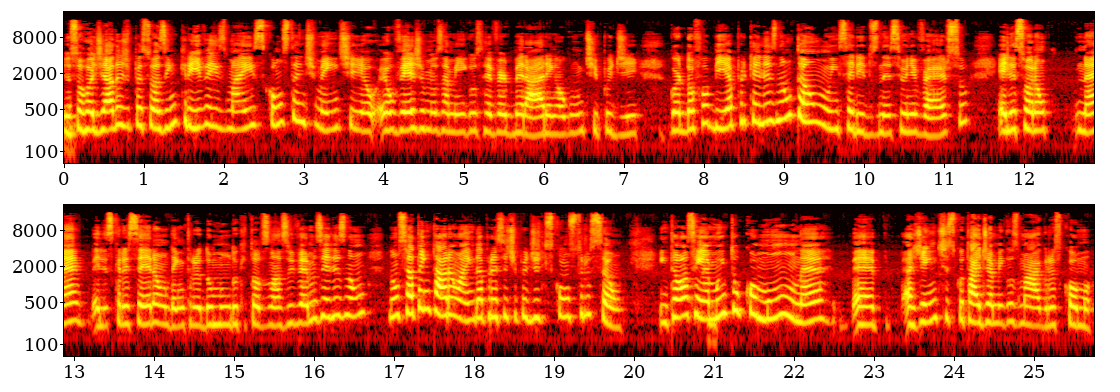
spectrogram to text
eu sou rodeada de pessoas incríveis, mas constantemente eu, eu vejo meus amigos reverberarem algum tipo de gordofobia porque eles não estão inseridos nesse universo. Eles foram né, eles cresceram dentro do mundo que todos nós vivemos e eles não, não se atentaram ainda para esse tipo de desconstrução. Então, assim, é muito comum, né, é, a gente escutar de amigos magros como:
